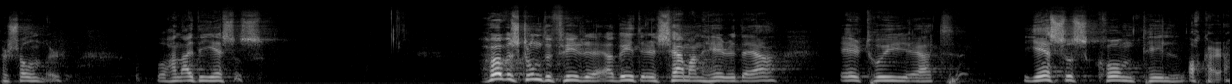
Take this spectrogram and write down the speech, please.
personer. Og han eide Jesus. Høvesgrunden for at vi er saman her i det er tog at Jesus kom til okkara.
